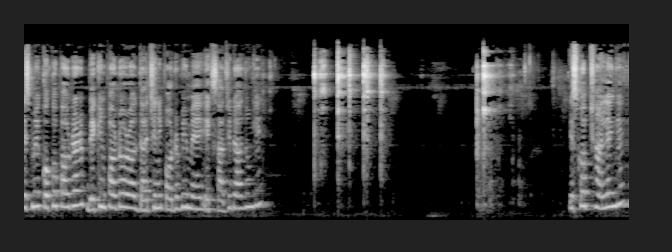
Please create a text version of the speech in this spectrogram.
इसमें कोको पाउडर, बेकिंग पाउडर और दालचीनी पाउडर भी मैं एक साथ ही डाल दूँगी। इसको अब छान लेंगे?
